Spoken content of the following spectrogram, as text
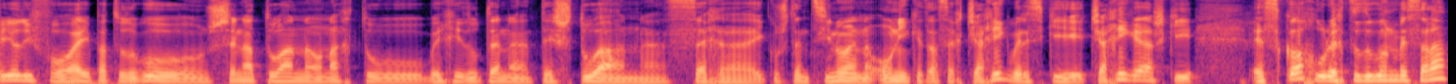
Peio difo, eh, ipatu dugu senatuan onartu behi duten testuan zer eh, ikusten zinuen onik eta zer txarrik, bereziki txarrik aski eskor urertu dugun bezala.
